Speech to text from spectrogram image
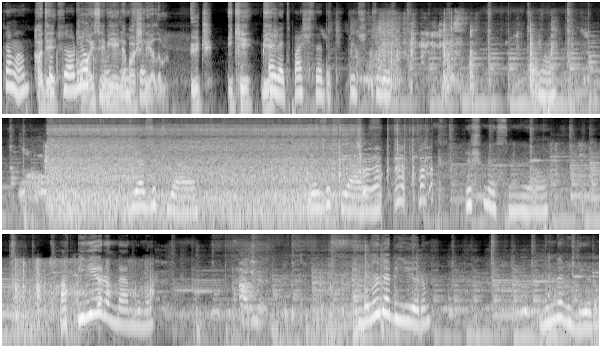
Tamam. Hadi Çok zor yok kolay mu? seviyeyle Neyse. başlayalım. 3, 2, 1. Evet başladık. 3 2 1. Tamam. Yazık ya. Yazık ya. Düşmesin ya. Bak biliyorum ben bunu. Bunu da biliyorum. Bunu da biliyorum.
